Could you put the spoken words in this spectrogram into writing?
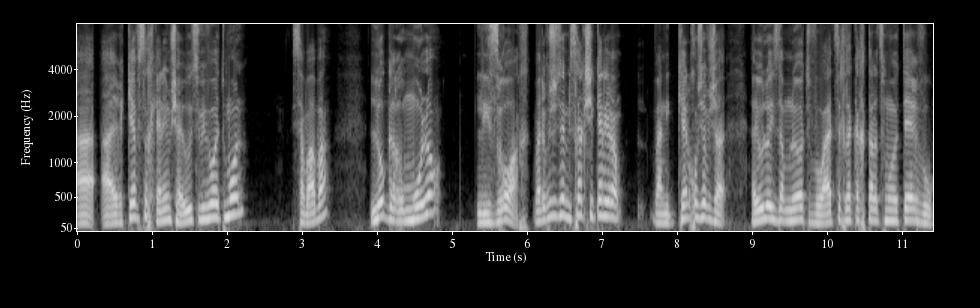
ההרכב שחקנים שהיו סביבו אתמול, סבבה, לא גרמו לו לזרוח. ואני חושב שזה משחק שכן גרם, ואני כן חושב שהיו לו הזדמנויות והוא היה צריך לקחת על עצמו יותר, והוא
